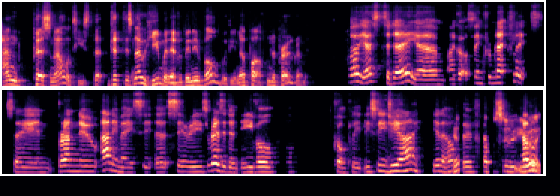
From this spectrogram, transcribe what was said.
and personalities that, that there's no human ever been involved with, you know, apart from the programming. well, yes, today um, I got a thing from Netflix saying brand new anime se- uh, series Resident Evil completely CGI. You know, Yeah, they've Absolutely right.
